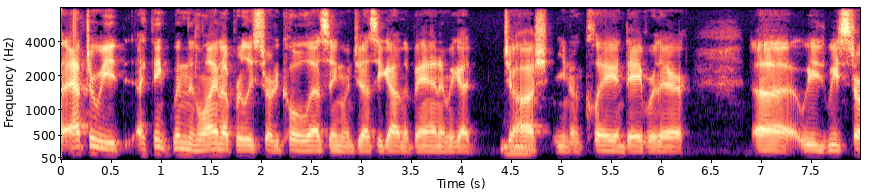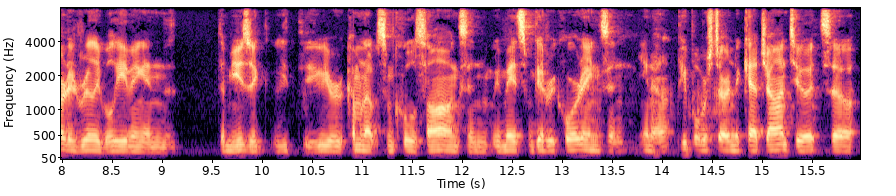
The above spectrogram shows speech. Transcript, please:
after we, I think when the lineup really started coalescing, when Jesse got in the band and we got Josh, you know, Clay and Dave were there, uh, we, we started really believing in the music. We, we were coming up with some cool songs and we made some good recordings and, you know, people were starting to catch on to it. So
